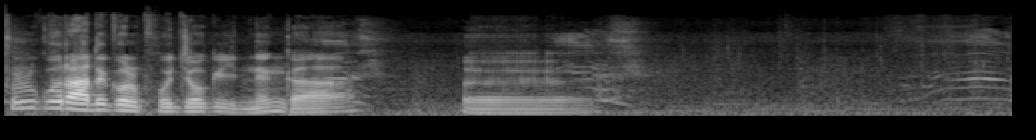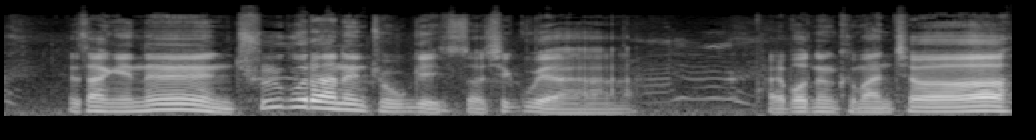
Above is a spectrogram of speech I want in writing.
출구라는 걸 본 적이 있는가? 어... 세상에는 출구라는 쪽이 있어 시구야. 발버둥 그만 쳐.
